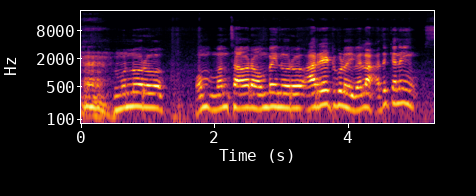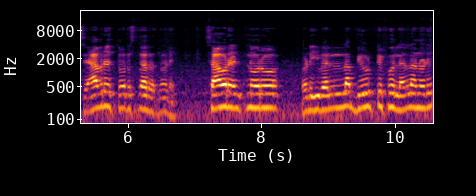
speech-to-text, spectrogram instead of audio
ಮುನ್ನೂರು, ಒಂ, ಒಂದು ಸಾವಿರ ಒಂಬೈನೂರು ಆ ರೇಟ್ಗಳು ಇವೆಲ್ಲ. ಅದಕ್ಕೇ ಆ್ಯಾವ್ರೇಜ್ ತೋರಿಸ್ತಾ ಇರೋದು ನೋಡಿ. ಸಾವಿರ ಎಂಟುನೂರು, ನೋಡಿ ಇವೆಲ್ಲ ಬ್ಯೂಟಿಫುಲ್ ಎಲ್ಲ ನೋಡಿ.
